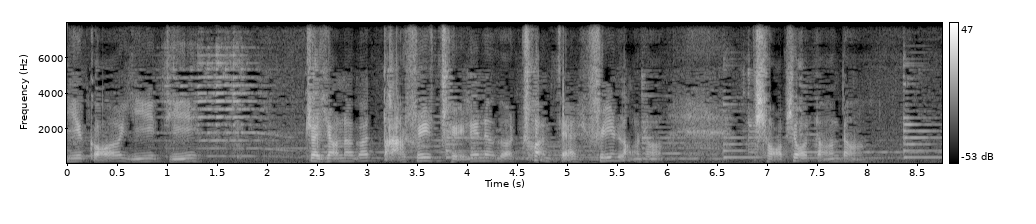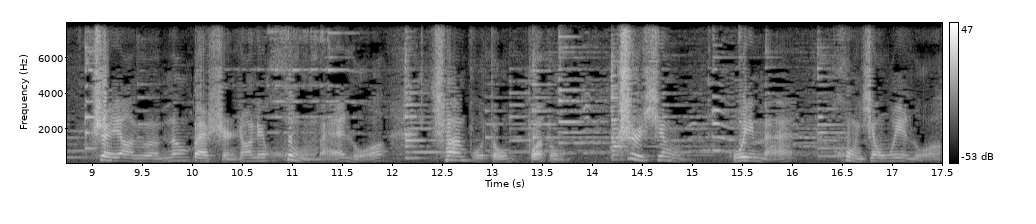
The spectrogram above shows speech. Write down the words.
一高一低，这像那个大水吹的那个船在水浪上飘飘荡荡，这样子能把身上的红脉络全部都拨动，直行为脉，红行为络。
